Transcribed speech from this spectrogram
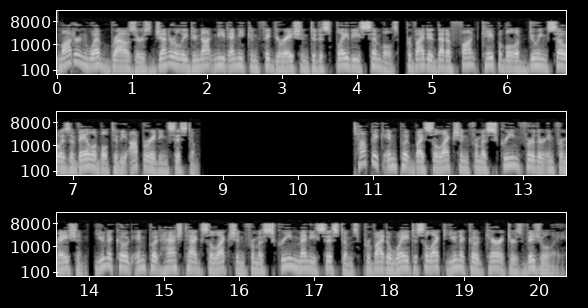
Modern web browsers generally do not need any configuration to display these symbols, provided that a font capable of doing so is available to the operating system. Topic input by selection from a screen Further information, Unicode input Hashtag selection from a screen Many systems provide a way to select Unicode characters visually.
